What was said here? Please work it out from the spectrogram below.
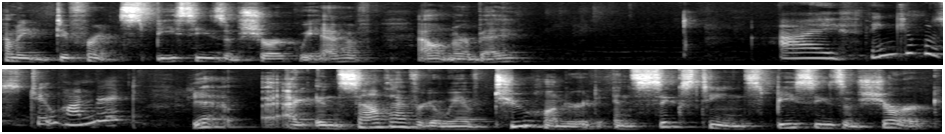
How many different species of shark we have out in our bay? I think it was 200. Yeah, in South Africa we have 216 species of shark,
